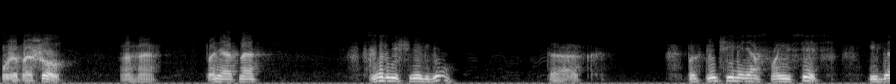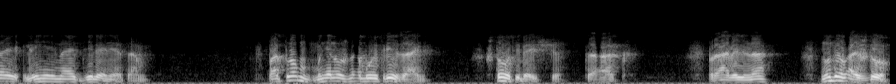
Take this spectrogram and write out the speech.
Уже прошел?» "Ага. Понятно. Следующее где?" "Так. Подключи меня в свою сеть и дай линейное отделение там. Потом мне нужна будет Рязань. Что у тебя еще?» Так. Правильно. Ну давай, жду.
